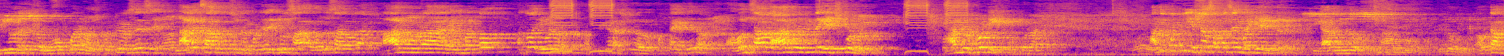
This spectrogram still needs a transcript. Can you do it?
ಇನ್ನೂರ ಓಪನ್ ಕೊಟ್ಟಿರೋ ಸೇರಿಸಿ ನಾಲ್ಕು ಸಾವಿರ ಚಿಲ್ಲರೆ ಕೊಟ್ಟಿದ್ದಾರೆ ಇನ್ನೂ ಸಾ ಒಂದು ಸಾವಿರದ ಆರುನೂರ ಅಷ್ಟು ಇದ್ದಿದ್ದು ಒಂದು ಸಾವಿರದ ಆರುನೂರಕ್ಕಿಂತ ಹೆಚ್ಚು ಕೊಡಬೇಕು. ಆರುನೂರು ಕೋಟಿ. ಅದು ಕೊಟ್ಟು ಎಷ್ಟೋ ಸಮಸ್ಯೆ ಬಗೆಹರಿತದೆ. ಈಗ ಒಂದು ನಾವು ಇದು ಔಟ್ ಆಫ್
